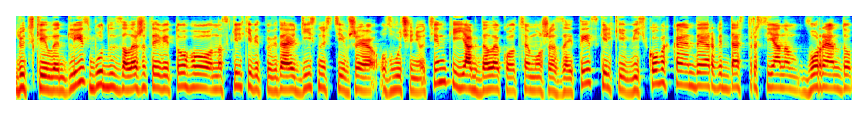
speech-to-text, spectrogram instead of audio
людський ленд-ліз буде залежати від того, наскільки відповідають дійсності вже озвучені оцінки, як далеко це може зайти, скільки військових КНДР віддасть росіянам в оренду.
